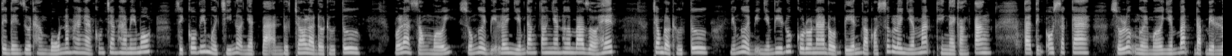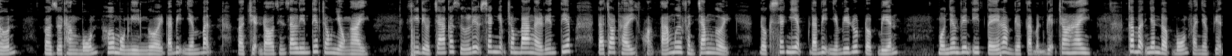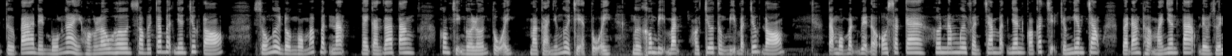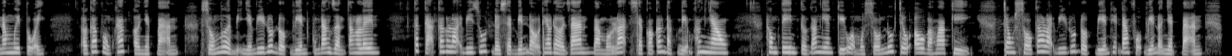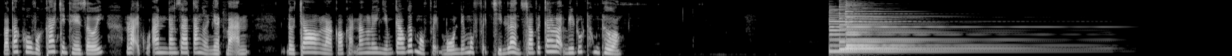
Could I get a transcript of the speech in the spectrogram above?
Tính đến giữa tháng 4 năm 2021, dịch COVID-19 ở Nhật Bản được cho là đợt thứ tư. Với làn sóng mới, số người bị lây nhiễm đang tăng nhanh hơn bao giờ hết. Trong đợt thứ tư, những người bị nhiễm virus corona đột biến và có sức lây nhiễm mạnh thì ngày càng tăng. Tại tỉnh Osaka, số lượng người mới nhiễm bệnh đặc biệt lớn. Vào giữa tháng 4, hơn 1.000 người đã bị nhiễm bệnh và chuyện đó diễn ra liên tiếp trong nhiều ngày. Khi điều tra các dữ liệu xét nghiệm trong 3 ngày liên tiếp đã cho thấy khoảng 80% người được xét nghiệm đã bị nhiễm virus đột biến. Một nhân viên y tế làm việc tại bệnh viện cho hay, các bệnh nhân đợt 4 phải nhập viện từ 3 đến 4 ngày hoặc lâu hơn so với các bệnh nhân trước đó. Số người đột ngột mắc bệnh nặng ngày càng gia tăng, không chỉ người lớn tuổi mà cả những người trẻ tuổi, người không bị bệnh hoặc chưa từng bị bệnh trước đó. Tại một bệnh viện ở Osaka, hơn 50% bệnh nhân có các triệu chứng nghiêm trọng và đang thở máy nhân tạo đều dưới 50 tuổi. Ở các vùng khác ở Nhật Bản, số người bị nhiễm virus đột biến cũng đang dần tăng lên. Tất cả các loại virus đều sẽ biến đổi theo thời gian và mỗi loại sẽ có các đặc điểm khác nhau. Thông tin từ các nghiên cứu ở một số nước châu Âu và Hoa Kỳ. Trong số các loại virus đột biến hiện đang phổ biến ở Nhật Bản và các khu vực khác trên thế giới, loại của ăn đang gia tăng ở Nhật Bản. Được cho là có khả năng lây nhiễm cao gấp 1,4 đến 1,9 lần so với các loại virus thông thường.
